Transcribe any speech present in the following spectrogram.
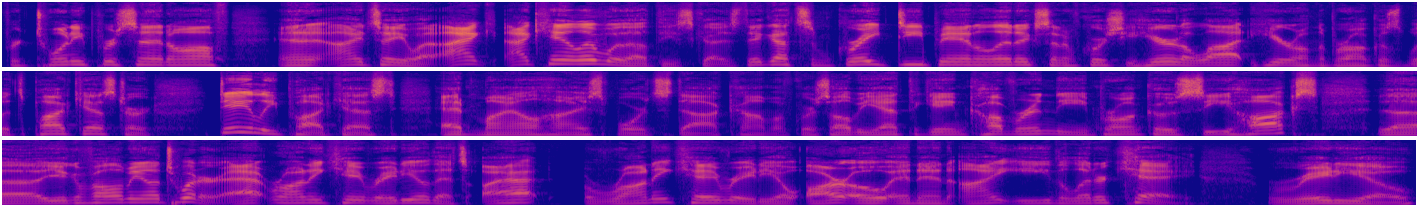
for 20% off. And I tell you what, I, I can't live without these guys. They got some great deep analytics. And of course, you hear it a lot here on the Broncos Blitz podcast, our daily podcast at milehighsports.com. Of course, I'll be at the game covering the Broncos Seahawks. Uh, you can follow me on Twitter at Ronnie K Radio. That's at Ronnie K Radio, R O N N I E, the letter K, radio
